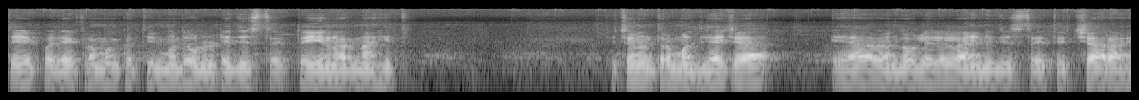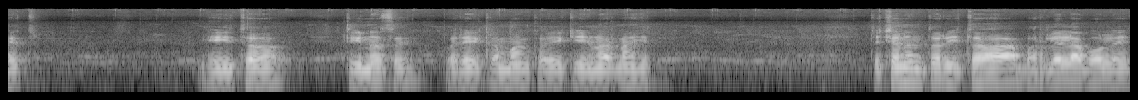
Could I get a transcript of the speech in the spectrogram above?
ते पर्याय क्रमांक तीनमध्ये उलटे दिसते ते येणार नाहीत. त्याच्यानंतर मधल्याच्या ह्या रंगवलेल्या लाईनी दिसत आहे ते चार आहेत. हे इथं तीनच आहे. पर्याय क्रमांक एक येणार नाहीत. त्याच्यानंतर इथं हा भरलेला गोल आहे.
